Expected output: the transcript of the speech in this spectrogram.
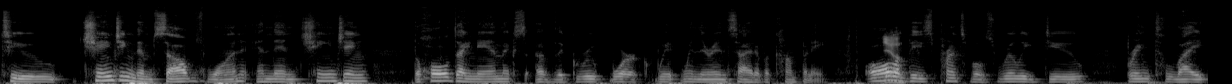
to changing themselves, one, and then changing the whole dynamics of the group work when they're inside of a company. All yeah. of these principles really do bring to light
